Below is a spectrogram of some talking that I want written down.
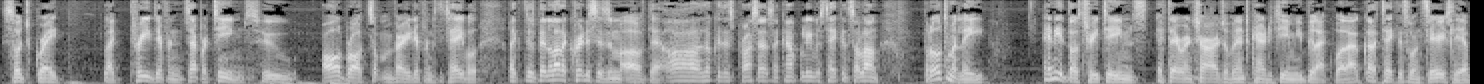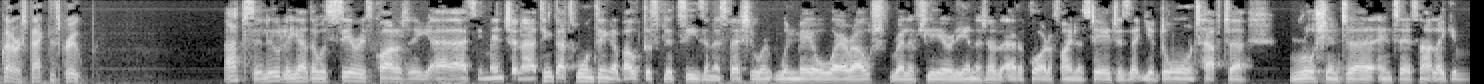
such great, like three different separate teams who all brought something very different to the table. Like there's been a lot of criticism of the, oh, look at this process. I can't believe it's taken so long. But ultimately, any of those three teams, if they were in charge of an intercounty team, you'd be like, well, I've got to take this one seriously. I've got to respect this group. Absolutely, yeah. There was serious quality, uh, as you mentioned. I think that's one thing about the split season, especially when, when Mayo were out relatively early in it at, at a quarter final stage, is that you don't have to rush into into. It's not like you've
